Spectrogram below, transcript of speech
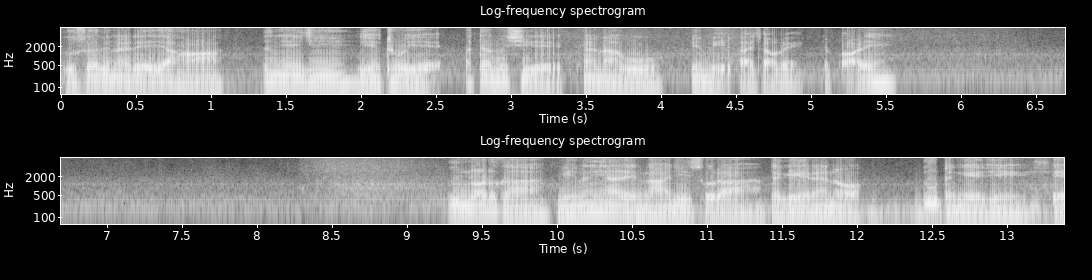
သူဆွဲတင်လိုက်တဲ့အရာဟာတငယ်ချင်းရဲထုတ်ရဲ့အသက်မရှိတဲ့ခန္ဓာကိုဖြစ်နေတာကြောင့်လည်းဖြစ်ပါတယ်သူနောက်တစ်ခါမြင်လိုက်ရတဲ့ငါးကြီးဆိုတာတကယ်တမ်းတော့သူ့တငယ်ချင်းရဲ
